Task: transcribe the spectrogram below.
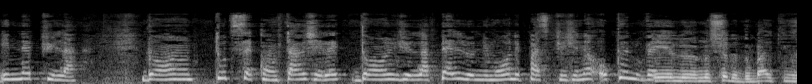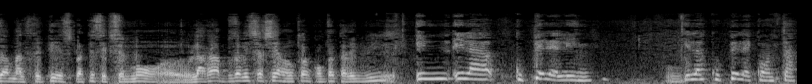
Il n'est plus là. Dans tous ces contacts, dont je l'appelle, le numéro ne passe plus. Je n'ai aucune nouvelle. Et le monsieur de Dubaï qui vous a maltraité, exploité sexuellement, euh, l'arabe, vous avez cherché à rentrer en contact avec lui? Il, il a coupé les lignes. Il a coupé les contacts.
